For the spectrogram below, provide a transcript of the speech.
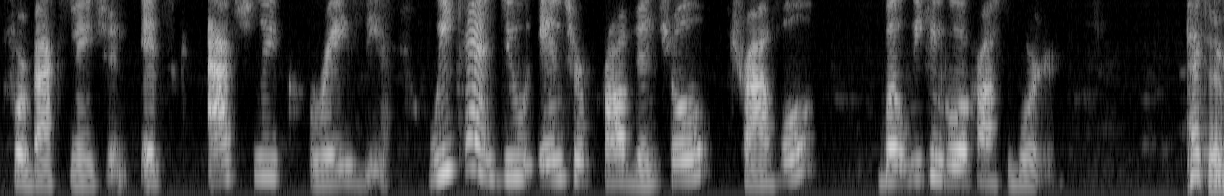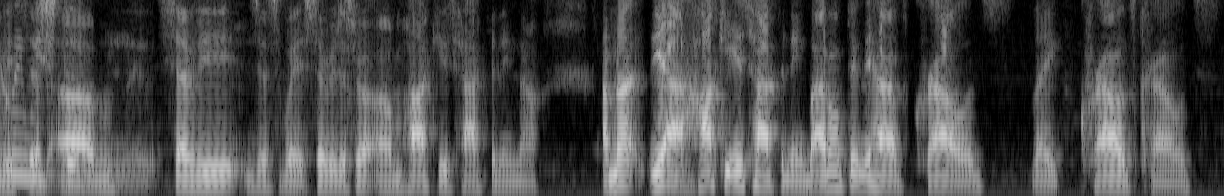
for vaccination, it's actually crazy. We can't do interprovincial travel, but we can go across the border. technically Chevy we said, still. um, Chevy, just wait. Chevy just wrote, um, hockey's happening now. I'm not. Yeah, hockey is happening, but I don't think they have crowds like crowds, crowds,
